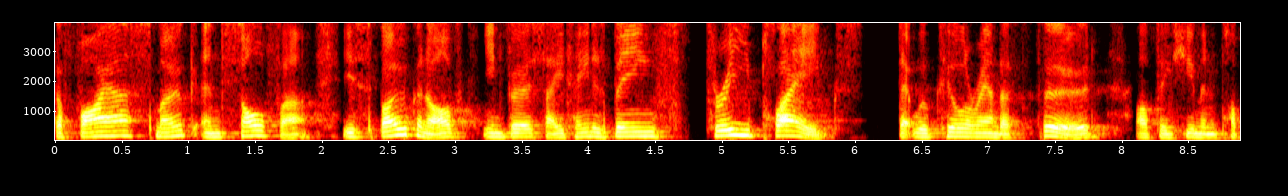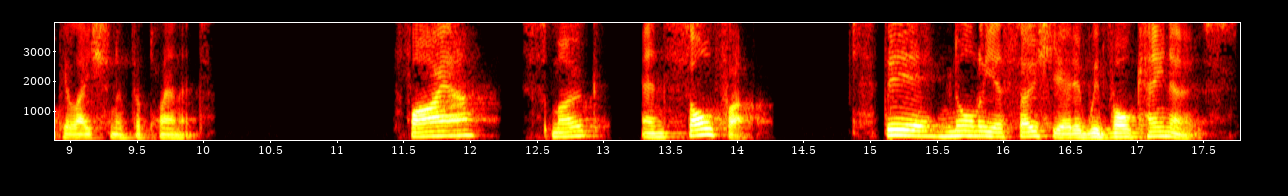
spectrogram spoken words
The fire, smoke, and sulphur is spoken of in verse 18 as being three plagues that will kill around a third of the human population of the planet. Fire, smoke, and sulphur. They're normally associated with volcanoes.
